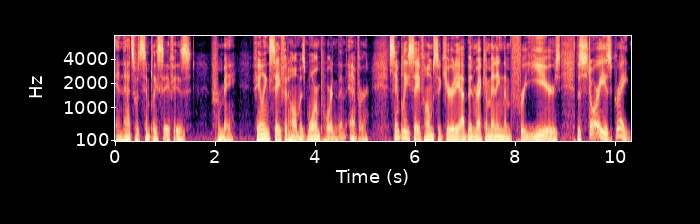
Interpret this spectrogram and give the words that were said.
And that's what SimpliSafe is for me. Feeling safe at home is more important than ever. SimpliSafe Home Security, I've been recommending them for years. The story is great.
